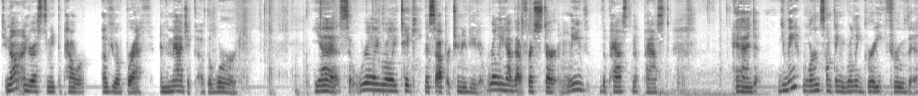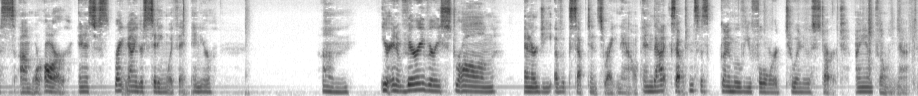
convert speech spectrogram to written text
Do not underestimate the power of your breath and the magic of the word. Yes, so really, really taking this opportunity to really have that fresh start and leave the past in the past. And you may have learned something really great through this, um, or are, and it's just right now you're sitting with it and you're um, you're in a very, very strong energy of acceptance right now. And that acceptance is going to move you forward to a new start. I am feeling that.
